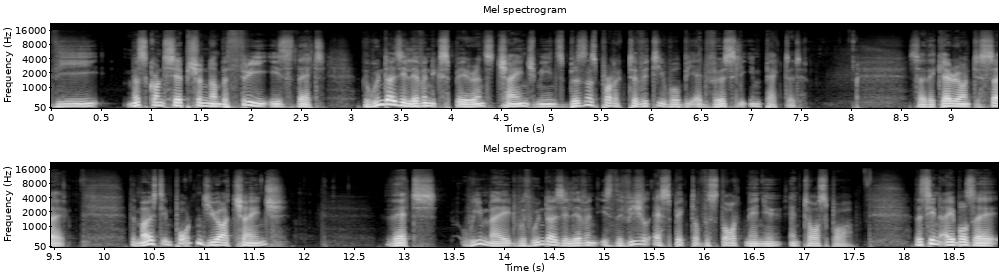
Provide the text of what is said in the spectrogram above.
the misconception number three is that the Windows 11 experience change means business productivity will be adversely impacted. So they carry on to say the most important UI change that we made with Windows 11 is the visual aspect of the start menu and taskbar. This enables a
